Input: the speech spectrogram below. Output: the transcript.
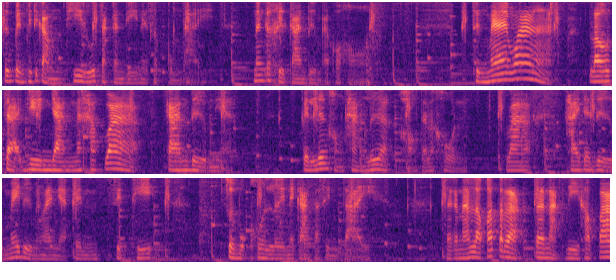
ซึ่งเป็นพฤติกรรมที่รู้จักกันดีในสังคมไทย นั่นก็คือการดื่มแอลกอฮอล์ ถึงแม้ว่าเราจะยืนยันนะครับว่าการดื่มเนี่ย เป็นเรื่องของทางเลือกของแต่ละคน ว่าใครจะดื่มไม่ดื่มอย่างไรเนี่ย เป็นสิทธิส่วนบุคคลเลยในการตัดสินใจ แต่กันนั้นเราก็ตระตระหนักดีครับว่า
